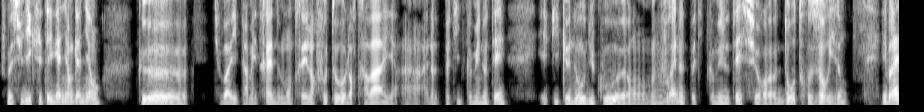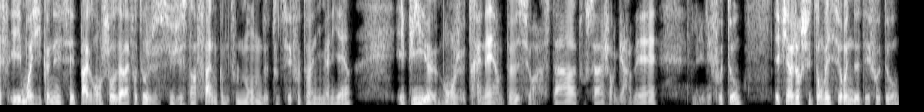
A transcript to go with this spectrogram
Je me suis dit que c'était gagnant-gagnant, que tu vois, ils permettraient de montrer leurs photos, leur travail à, notre petite communauté, et puis que nous, du coup, euh, on, ouvrait notre petite communauté sur euh, d'autres horizons. Et bref, et moi, j'y connaissais pas grand-chose à la photo. Je suis juste un fan, comme tout le monde, de toutes ces photos animalières. Et puis, euh, bon, je traînais un peu sur Insta, tout ça, je regardais les, photos. Et puis un jour, je suis tombé sur une de tes photos.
